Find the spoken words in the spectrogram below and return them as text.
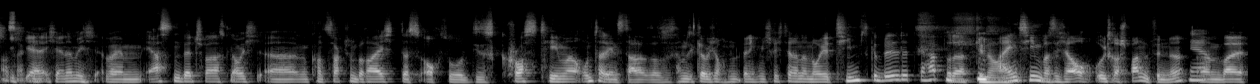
Aussage. Ich, ich, ich, erinnere mich, beim ersten Batch war es, glaube ich, äh, im Construction-Bereich, dass auch so dieses Cross-Thema unter den Startups, also es haben sich, glaube ich, auch, wenn ich mich richtig erinnere, neue Teams gebildet gehabt oder genau. ein Team, was ich ja auch ultra spannend finde, ja. ähm, weil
